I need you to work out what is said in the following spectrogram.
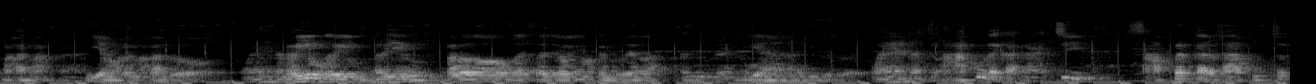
makan makan iya makan makan bro Ngeriung ngeriung ngeriung kalau bahasa jawanya makan durian lah. Kenduran iya gitu. Bro Wah, enak cok aku lek gak ngaji sabet karo sapu cok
